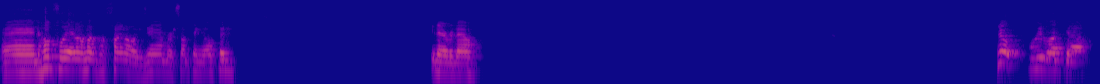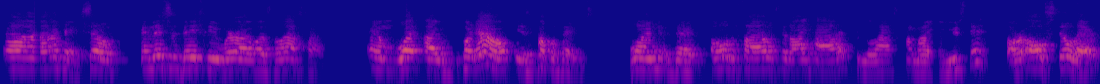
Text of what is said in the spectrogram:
and hopefully I don't have a final exam or something open. You never know. We lucked out. Uh, okay, so, and this is basically where I was the last time. And what I point out is a couple things. One, that all the files that I had from the last time I used it are all still there.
